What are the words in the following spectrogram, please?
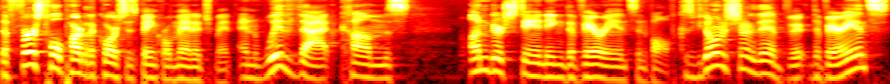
the first whole part of the course is bankroll management, and with that comes understanding the variance involved. Because if you don't understand the, the variance,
